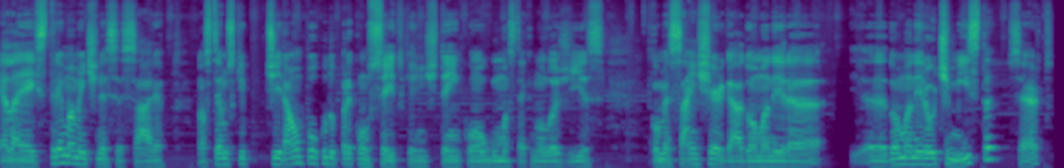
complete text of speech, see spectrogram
ela é extremamente necessária. Nós temos que tirar um pouco do preconceito que a gente tem com algumas tecnologias, começar a enxergar de uma maneira, eh, de uma maneira otimista, certo?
